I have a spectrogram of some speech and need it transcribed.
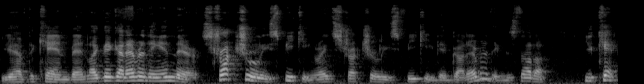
you have the Kanban. Like they got everything in there. Structurally speaking, right? Structurally speaking, they've got everything. There's not a you can't.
